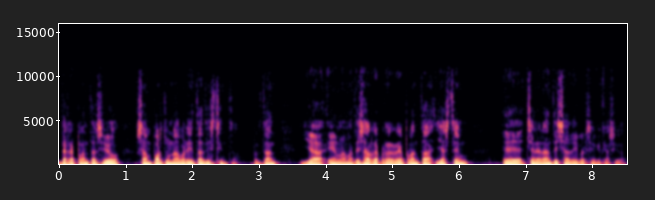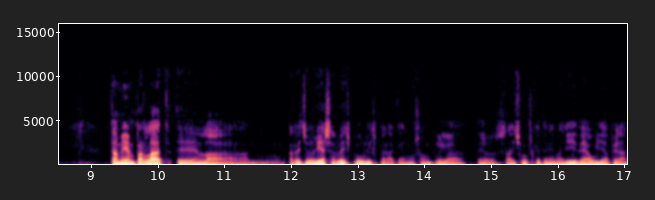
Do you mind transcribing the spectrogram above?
de replantació s'emporta una varietat distinta. Per tant, ja en la mateixa re- replantar ja estem eh, generant aquesta diversificació també hem parlat eh, en la regidoria de serveis públics per a que ens ompli els eixos que tenim allí d'aulla per a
